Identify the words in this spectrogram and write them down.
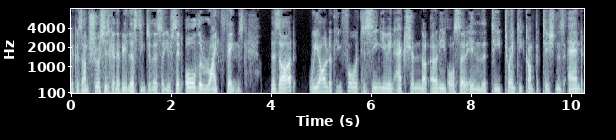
because I'm sure she's going to be listening to this. So you've said all the right things. Lizaad, we are looking forward to seeing you in action, not only also in the T20 competitions and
